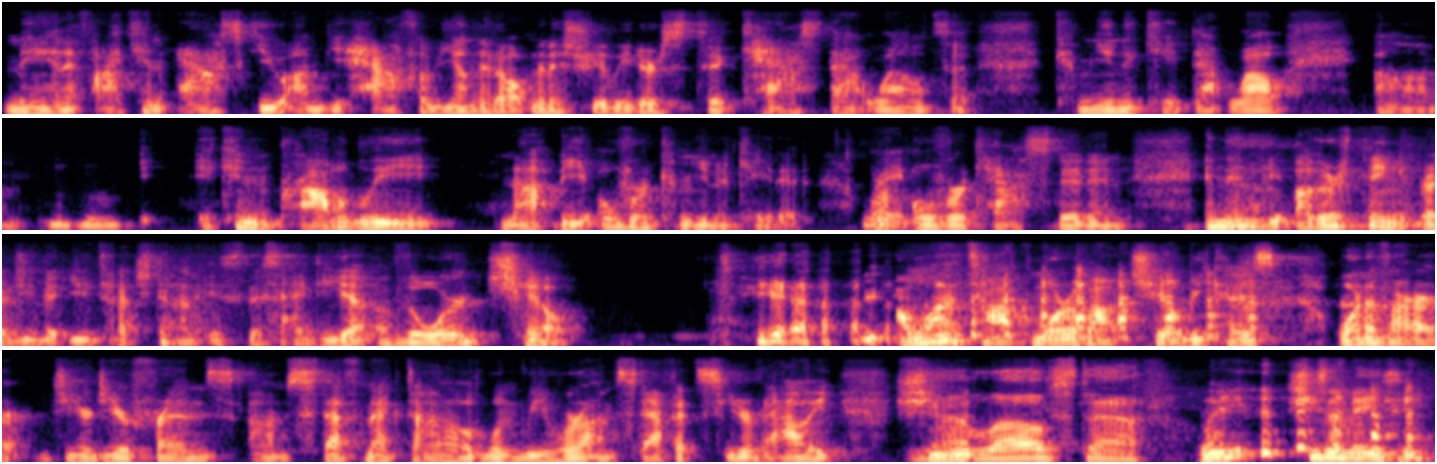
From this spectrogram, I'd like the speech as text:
man, if I can ask you on behalf of young adult ministry leaders to cast that well, to communicate that well, um, mm-hmm. it, it can probably not be over communicated or right. overcasted and and then yeah. the other thing reggie that you touched on is this idea of the word chill Yeah. I want to talk more about chill because one of our dear, dear friends, um, Steph McDonald, when we were on staff at Cedar Valley, she yeah, would, love Steph. Right? She's amazing.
